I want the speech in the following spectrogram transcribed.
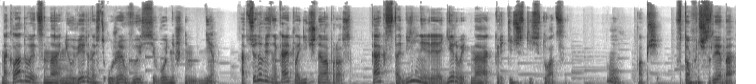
накладывается на неуверенность уже в сегодняшнем дне. Отсюда возникает логичный вопрос. Как стабильнее реагировать на критические ситуации? Ну, вообще. В том числе на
